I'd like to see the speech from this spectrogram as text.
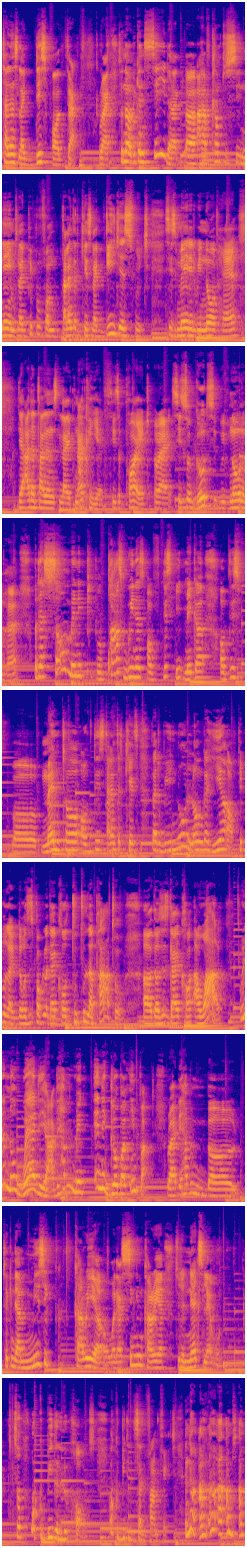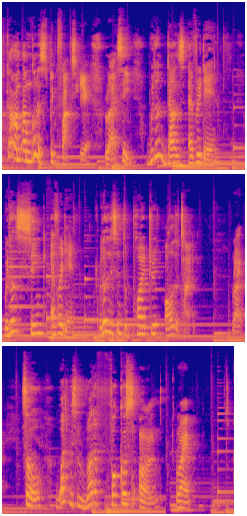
talents like this or that, right? So now we can see that uh, I have come to see names like people from talented kids like DJ Switch. She's made it. We know of her. There are other talents like Nakeeyat. She's a poet, right? She's so good. We've known of her. But there's so many people, past winners of this hit maker, of this uh, mentor, of these talented kids that we no longer hear of. People like there was this popular guy called Tutu Lapato. Uh, there was this guy called Awal. We don't know where they are. They haven't made any global impact, right? They haven't uh, taken their music career or their singing career to the next level. So, what could be the loopholes? What could be the disadvantage? And now, I'm I'm I'm I'm, I'm going to speak facts here, right? See, we don't dance every day, we don't sing every day, we don't listen to poetry all the time, right? So, what we should rather focus on, right,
